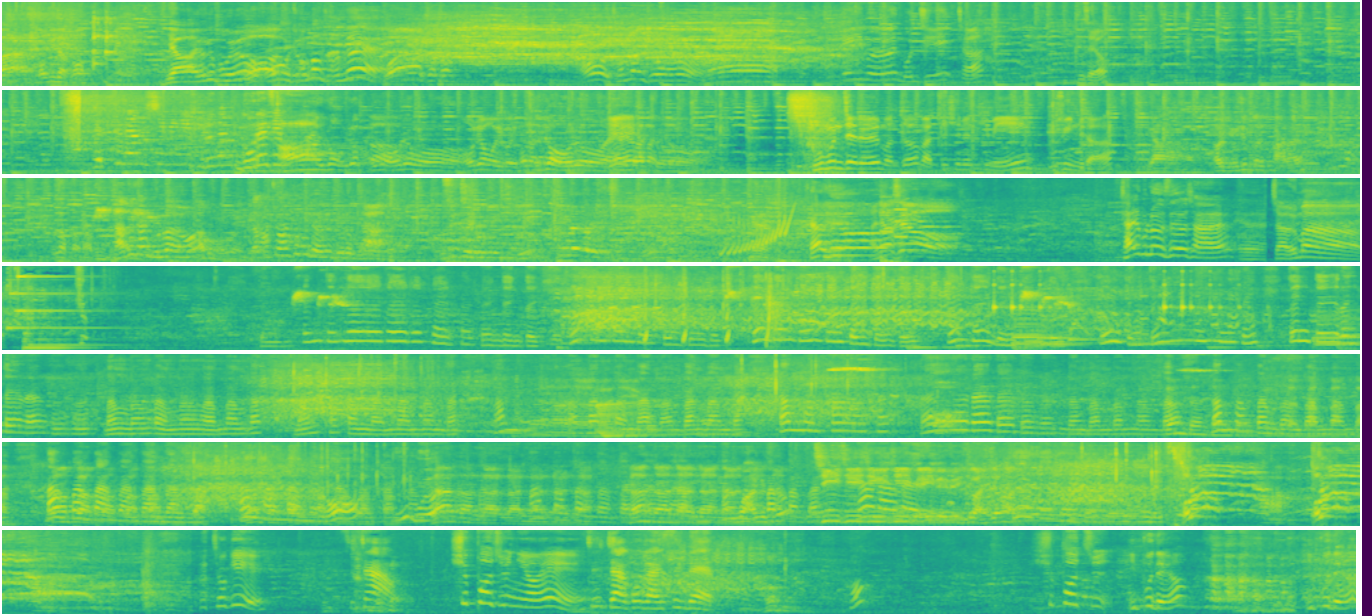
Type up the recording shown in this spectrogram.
와, 범이다, 범. 야 여기 뭐예요? 와, 어, 전망 좋네. 와, 저 범. 어 전망 좋아요. 게임은 뭔지 자 보세요. 베트남 시민이 부르는 노래 제목 아, 이거 어렵다. 이거 어려워. 어려워, 이거. 해봐. 이거 어려워. 예, 예, 맞죠. 맞죠. 두 문제를 먼저 맞추시는 팀이 우승입니다. 야 아, 요즘 노래 좀 알아요? 몰랐다, 나도. 나도 잘 몰라요. 나도 모르는데. 나 같이 활동도 해도 노래 모르는데. 무슨 제목인지 정말 걸어주신 분이. 안녕하세요. 안녕하세요. 잘 불러주세요 잘. 예. 자 음악 큐. 이게 뭐야? 뭐 알겠어요? 지지지지 베이베이 이거 아니잖아. 저기 chào, 슈퍼주니어의 cô gái xinh đẹp. 어? 슈퍼주 이쁘대요? 이쁘대요?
